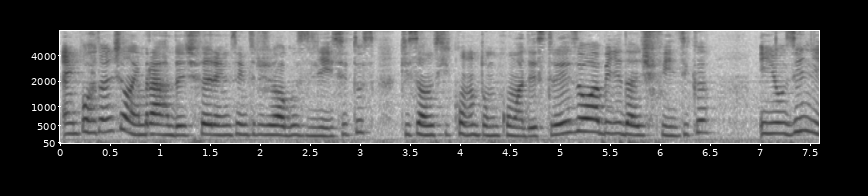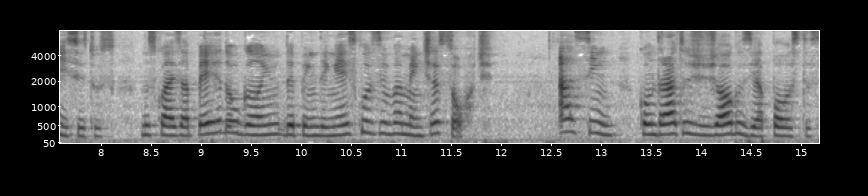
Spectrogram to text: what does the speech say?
É importante lembrar da diferença entre jogos lícitos, que são os que contam com a destreza ou habilidade física, e os ilícitos, nos quais a perda ou ganho dependem exclusivamente da sorte. Assim, contratos de jogos e apostas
